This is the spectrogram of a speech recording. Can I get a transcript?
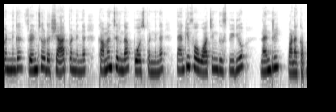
பண்ணுங்கள் ஃப்ரெண்ட்ஸோட ஷேர் பண்ணுங்கள் கமெண்ட்ஸ் இருந்தால் போஸ்ட் பண்ணுங்கள் தேங்க்யூ ஃபார் வாட்சிங் திஸ் வீடியோ நன்றி. வணக்கம்.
